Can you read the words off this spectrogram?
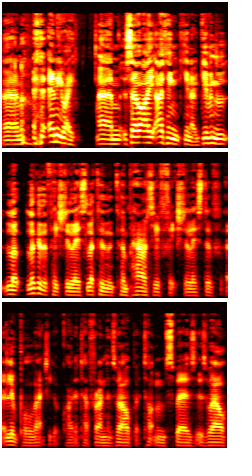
Um, anyway, um, so I, I, think you know, given look look at the fixture list, look at the comparative fixture list of uh, Liverpool have actually got quite a tough run as well, but Tottenham, Spurs as well,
